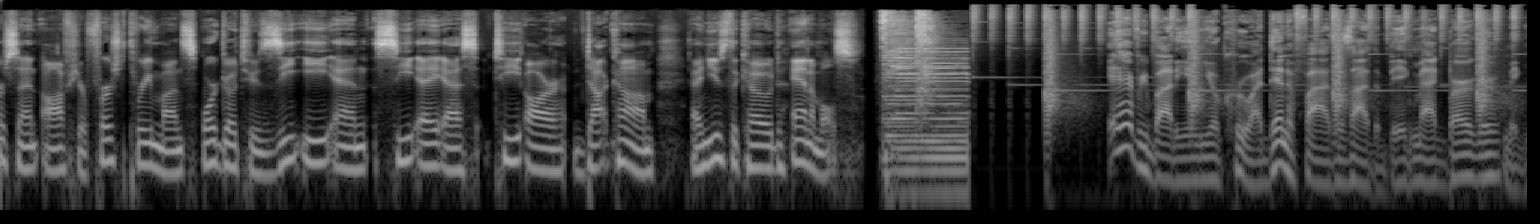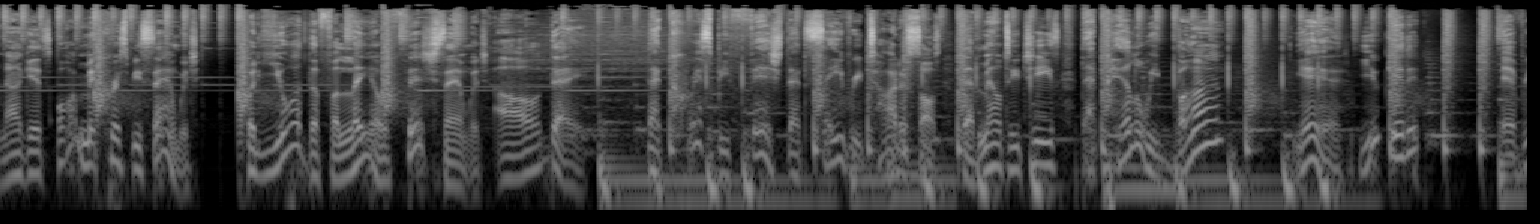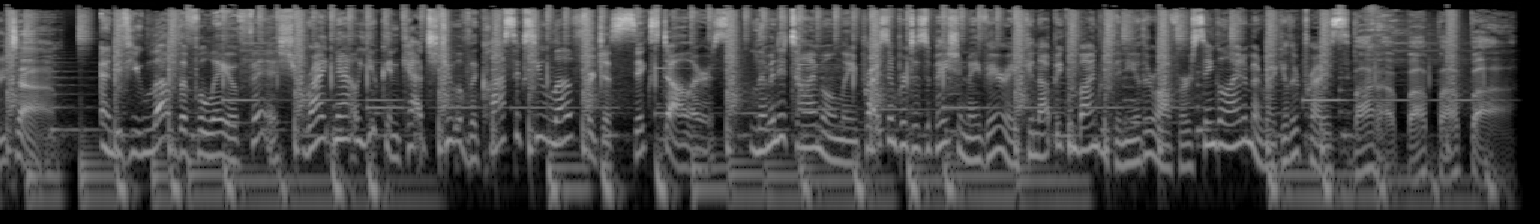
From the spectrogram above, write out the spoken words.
percent off your first three months or go to zencastr.com and use the code ANIMALS. Everybody in your crew identifies as either Big Mac Burger, McNuggets, or McCrispy Sandwich, but you're the filet fish Sandwich all day. That crispy fish, that savory tartar sauce, that melty cheese, that pillowy bun. Yeah, you get it every time. And if you love the filet of fish, right now you can catch two of the classics you love for just $6. Limited time only. Price and participation may vary. Cannot be combined with any other offer. Single item at regular price. Ba da ba ba ba.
